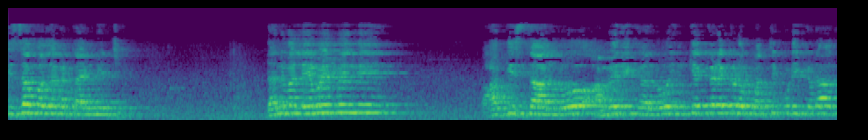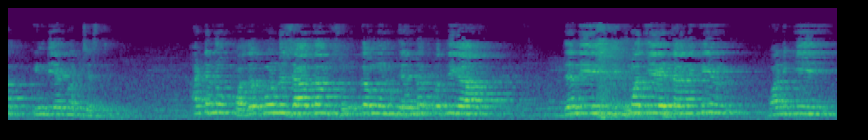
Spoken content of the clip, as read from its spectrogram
డిసెంబర్ దాకా టైం ఇచ్చి దానివల్ల ఏమైపోయింది? పాకిస్తాన్లో అమెరికాలో ఇంకెక్కడెక్కడో పత్తి కూడా ఇక్కడ ఇండియాకి వచ్చేస్తుంది. అంటే నువ్వు పదకొండు శాతం సుంకం ఉంటేనే కొద్దిగా దాన్ని దిగుమతి చేయడానికి మనకి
